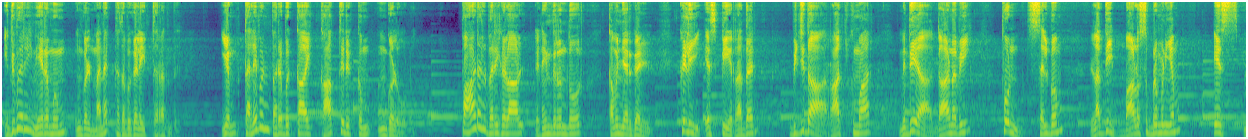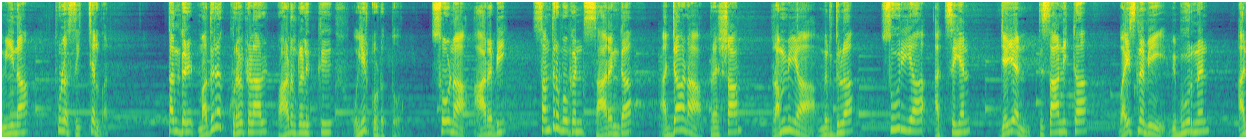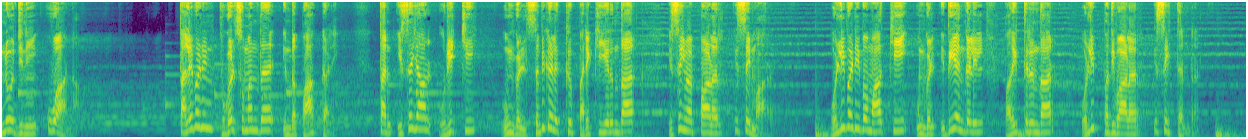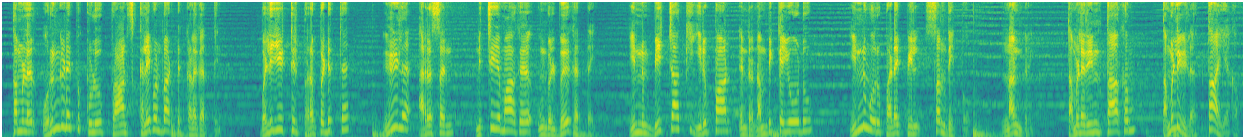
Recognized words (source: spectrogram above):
இதுவரை நேரமும் உங்கள் மனக்கதவுகளை திறந்து எம் தலைவன் வரவுக்காய் காத்திருக்கும் உங்களோடு. பாடல் வரிகளால் இணைந்திருந்தோர் கவிஞர்கள் கிளி S P Rathan Vijitha Rajkumar Mithiya Kanavi Pon Selvam Lathi Balasubramaniam S Meena Thulasi Selvan. தங்கள் மதுர குரல்களால் பாடல்களுக்கு உயிர் கொடுத்தோர் சோனா ஆரபி சந்திரமோகன் சாரங்கா அஜானா பிரசாந்த் ரம்யா மிர்துலா சூர்யா அக்ஷயன் ஜெயன் திசானிகா வைஷ்ணவி விபூர்ணன் அனோஜினி உவானா. தலைவனின் புகழ் சுமந்த இந்த பாக்களை தன் இசையால் உருக்கி உங்கள் செவிகளுக்கு பறக்கியிருந்தார் இசையமைப்பாளர் இசைமாறன். ஒளிவடிவமாக்கி உங்கள் இதயங்களில் பதித்திருந்தார் ஒளிப்பதிவாளர் இசைத்தன்றன். தமிழர் ஒருங்கிணைப்பு குழு பிரான்ஸ் கலைப்பண்பாட்டுக் கழகத்தின் வெளியீட்டில் புறப்படுத்த ஈழ அரசன் நிச்சயமாக உங்கள் வேகத்தை இன்னும் வீச்சாக்கி இருப்பான் என்ற நம்பிக்கையோடு இன்னும் ஒரு படைப்பில் சந்திப்போம். நன்றி. தமிழரின் தாகம் தமிழீழ தாயகம்.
